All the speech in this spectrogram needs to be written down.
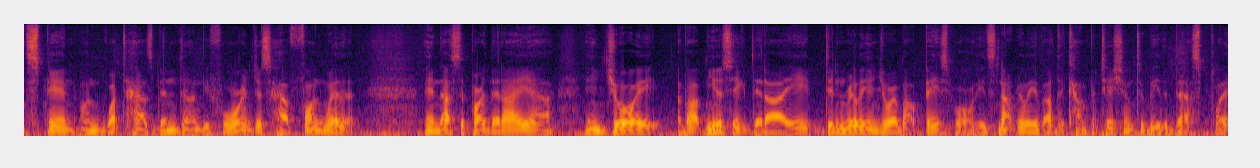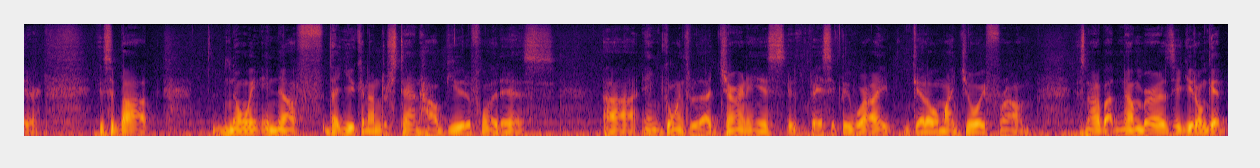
spin on what has been done before and just have fun with it. And that's the part that I uh, enjoy about music that I didn't really enjoy about baseball. It's not really about the competition to be the best player. It's about knowing enough that you can understand how beautiful it is. Uh, and going through that journey is, is, basically where I get all my joy from. It's not about numbers. You don't get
